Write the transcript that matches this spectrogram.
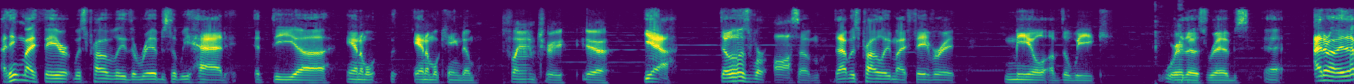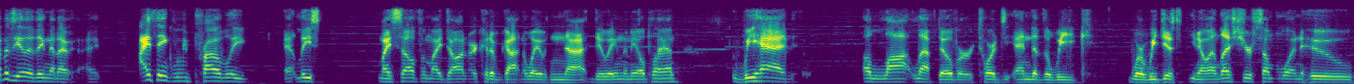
I think my favorite was probably the ribs that we had at the uh, animal Animal Kingdom. flame tree. Yeah. Yeah, those were awesome. That was probably my favorite meal of the week. Were those ribs? Uh, I don't know. That was the other thing that I, I I think we probably at least myself and my daughter could have gotten away with not doing the meal plan. We had a lot left over towards the end of the week where we just, you know, unless you're someone who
